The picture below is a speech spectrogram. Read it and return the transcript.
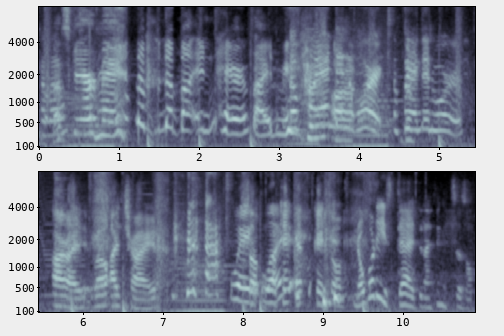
Hello? That scared me. The, the button terrified me. The plan didn't Alright. work. The plan didn't work. All right. Well, I tried. Wait, so, what? Okay, okay. So if nobody's dead, then I think it's Sizzle.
